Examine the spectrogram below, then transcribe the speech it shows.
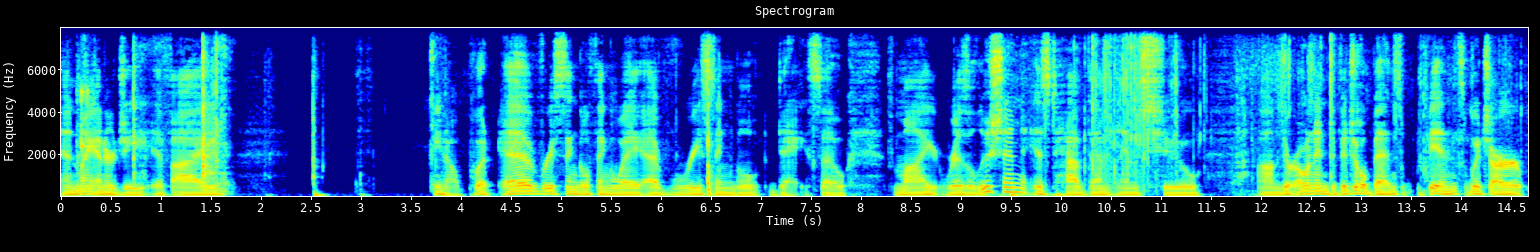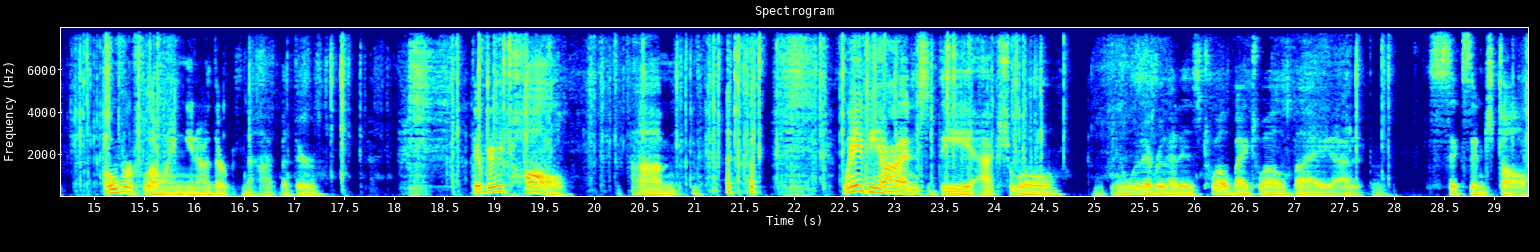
and my energy if I, you know, put every single thing away every single day. So my resolution is to have them into um, their own individual bins, bins, which are overflowing. You know, they're not, but they're they're very tall, um, way beyond the actual whatever that is, 12 by 12 by uh, six inch tall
